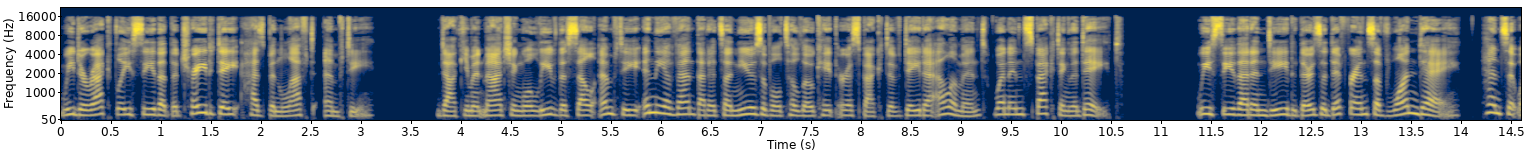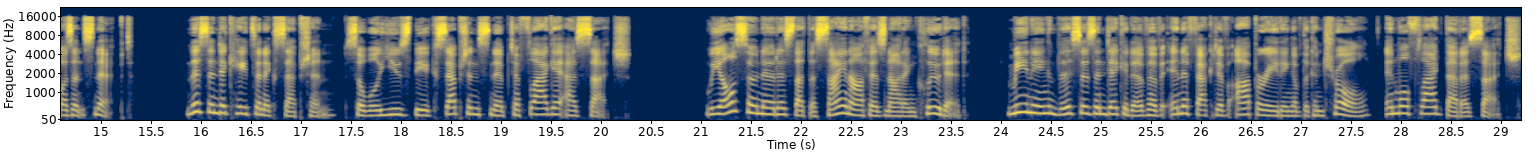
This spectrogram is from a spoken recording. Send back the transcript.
we directly see that the trade date has been left empty. Document matching will leave the cell empty in the event that it's unusable to locate the respective data element when inspecting the date. We see that indeed there's a difference of one day, hence it wasn't snipped. This indicates an exception, so we'll use the exception snip to flag it as such. We also notice that the sign-off is not included, meaning this is indicative of ineffective operating of the control, and we'll flag that as such.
